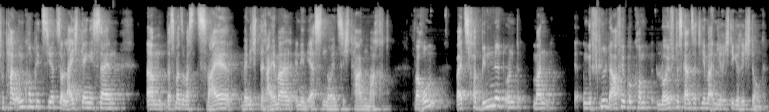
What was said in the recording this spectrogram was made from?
total unkompliziert, soll leichtgängig sein, ähm, dass man sowas zwei, wenn nicht dreimal in den ersten 90 Tagen macht. Warum? Weil es verbindet und man ein Gefühl dafür bekommt, läuft das ganze Thema in die richtige Richtung.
